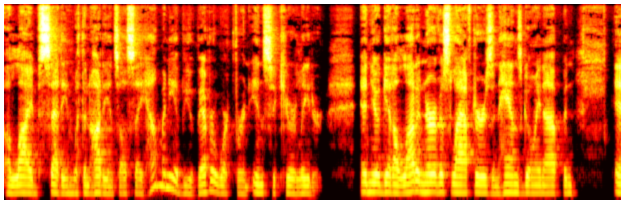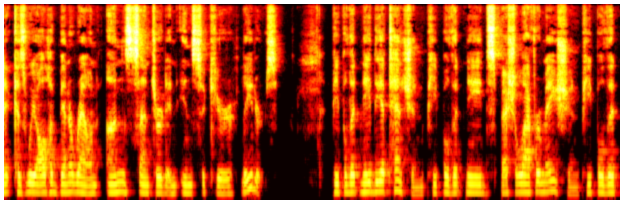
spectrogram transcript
a live setting with an audience, I'll say, "How many of you have ever worked for an insecure leader?" And you'll get a lot of nervous laughters and hands going up, and eh, because we all have been around uncentered and insecure leaders, people that need the attention, people that need special affirmation, people that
